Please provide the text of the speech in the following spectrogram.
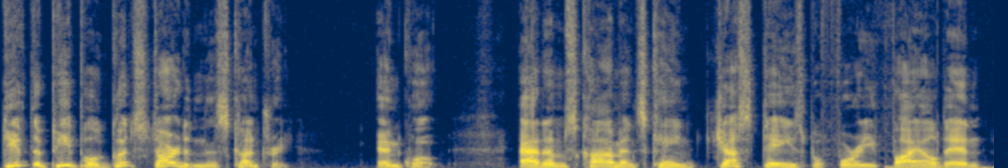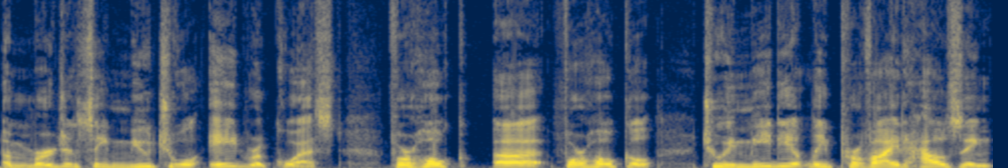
give the people a good start in this country. End quote. Adams' comments came just days before he filed an emergency mutual aid request for, Hoke, uh, for Hochul to immediately provide housing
